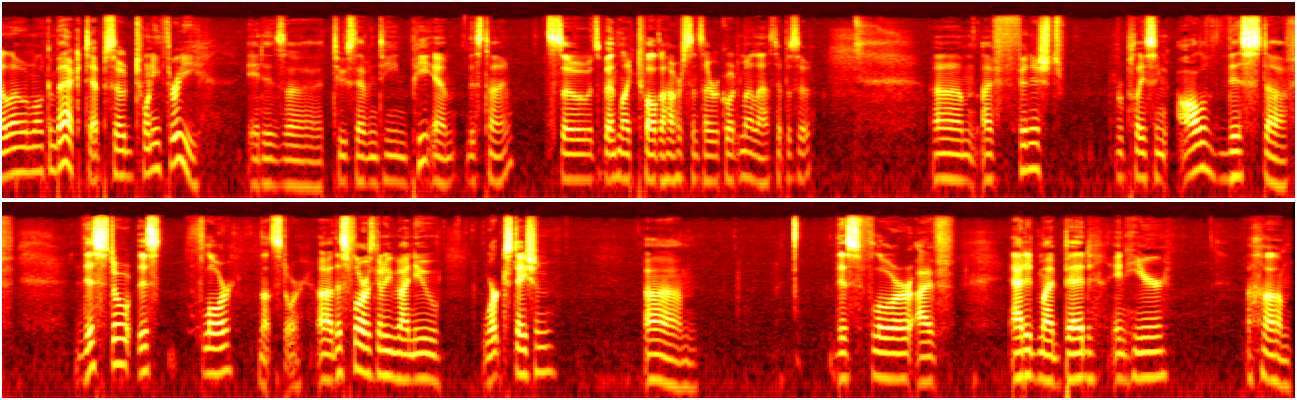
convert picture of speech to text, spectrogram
Hello and welcome back to episode 23. It is uh 2:17 p.m. this time, so it's been like 12 hours since I recorded my last episode. Um, I've finished replacing all of this stuff. This store, this floor, not store. Uh, this floor is going to be my new workstation. Um, this floor, I've added my bed in here. Um,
